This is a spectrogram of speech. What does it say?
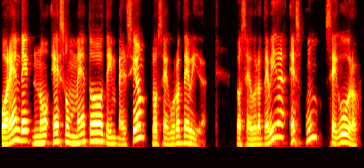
Por ende, no es un método de inversión los seguros de vida. Los seguros de vida es un seguro,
